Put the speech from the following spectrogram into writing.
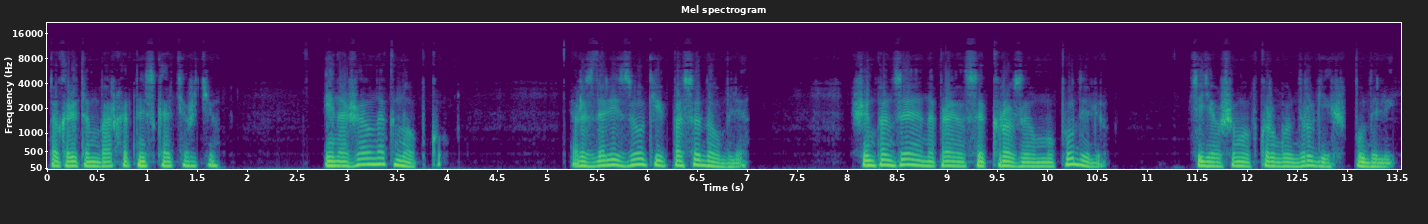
покрытом бархатной скатертью и нажал на кнопку. Раздались звуки посадобля. Шимпанзе направился к розовому пуделю, сидевшему в кругу других пуделей,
